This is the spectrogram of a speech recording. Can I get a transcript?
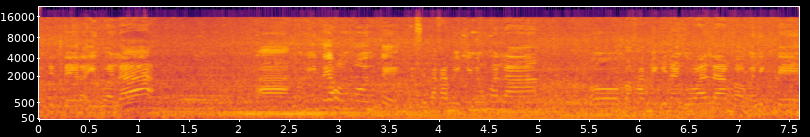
yung tindera ay wala. Ah, maghintay akong konti kasi baka may kinuha lang o baka may ginagawa lang, babalik din.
